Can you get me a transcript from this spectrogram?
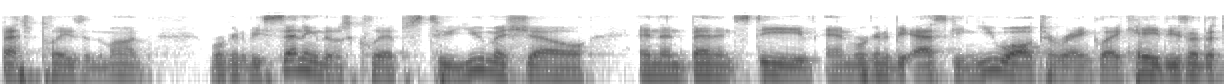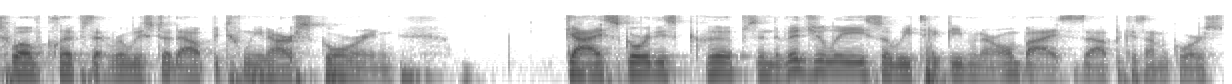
best plays in the month, we're going to be sending those clips to you, Michelle, and then Ben and Steve. And we're going to be asking you all to rank like, hey, these are the 12 clips that really stood out between our scoring guys score these clips individually, so we take even our own biases out because I'm of course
